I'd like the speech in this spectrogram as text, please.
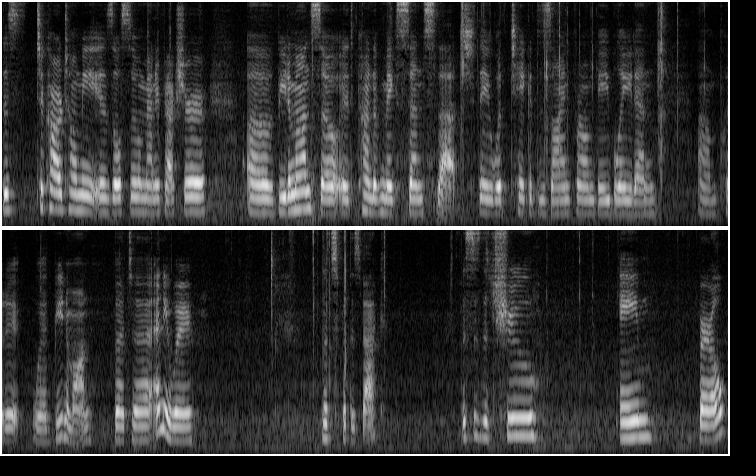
this Takara Tomy is also a manufacturer of B-Daman, so it kind of makes sense that they would take a design from Beyblade and um, put it with B-Daman. But uh, anyway, let's put this back. This is the true aim barrel.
